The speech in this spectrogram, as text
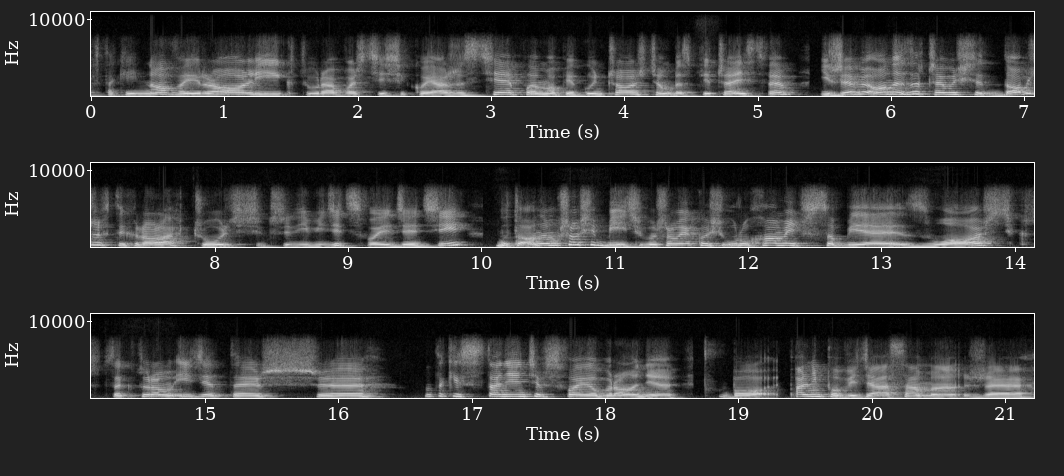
w takiej nowej roli, która właściwie się kojarzy z ciepłem, opiekuńczością, bezpieczeństwem. I żeby one zaczęły się dobrze w tych rolach czuć, czyli widzieć swoje dzieci, no to one muszą się bić, muszą jakoś uruchomić w sobie złość, za którą idzie też e, no, takie stanięcie w swojej obronie, bo pani powiedziała sama, że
